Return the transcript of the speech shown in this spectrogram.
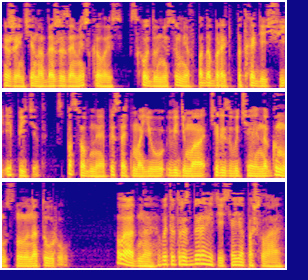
Женщина даже замешкалась, сходу не сумев подобрать подходящий эпитет, способный описать мою, видимо, чрезвычайно гнусную натуру. «Ладно, вы тут разбираетесь, а я пошла».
